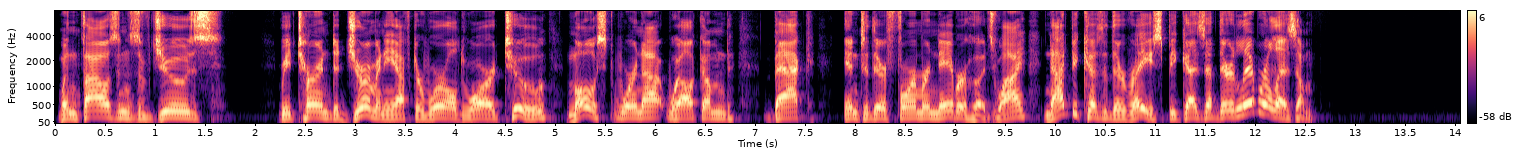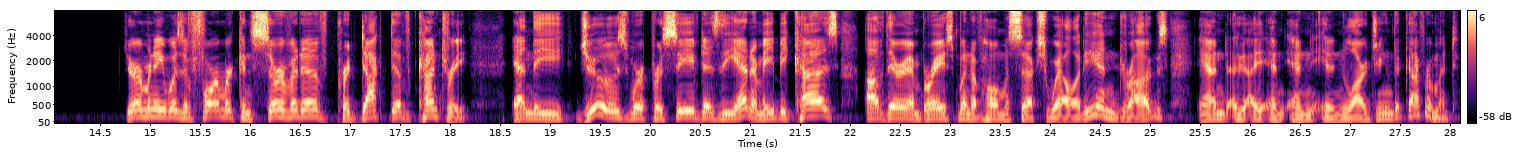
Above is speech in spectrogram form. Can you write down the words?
When thousands of Jews returned to Germany after World War II, most were not welcomed back into their former neighborhoods. Why? Not because of their race, because of their liberalism. Germany was a former conservative, productive country, and the Jews were perceived as the enemy because of their embracement of homosexuality and drugs and, uh, and, and enlarging the government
